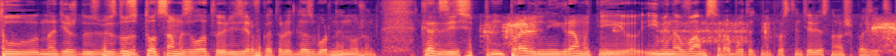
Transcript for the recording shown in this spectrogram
ту надежду и звезду, тот самый золотой резерв, который для сборной нужен. Как здесь правильнее и грамотнее именно вам сработать? Мне просто интересна ваша позиция.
